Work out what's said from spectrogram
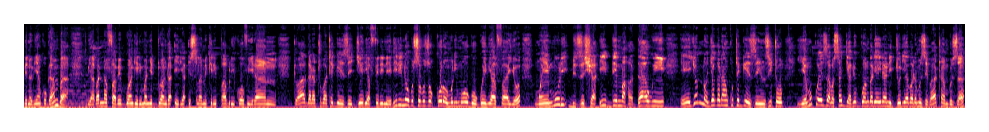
bino byenkugamba byabannaffe ab'eggwanga erimanyiddwa nga erya islamic republic of iran. Twagala tubategeeza ejje lyaffe lino eririna obusobozi okukola omulimu ogwo ogw'ebyafaayo. Mwe muli bizeshahidi mahadawi. Eyo nno njagala nkutegeeza enzito. Yemu kweza abasajja ab'eggwanga lya iran ejjo ly'abalamu ze baatambuza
